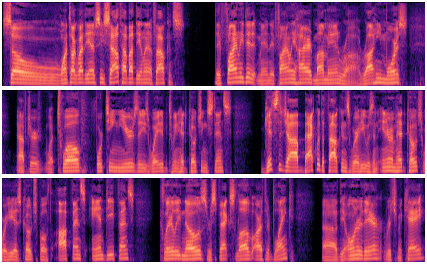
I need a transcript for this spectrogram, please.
So, want to talk about the NFC South? How about the Atlanta Falcons? They finally did it, man. They finally hired my man Ra, Raheem Morris, after what 12, 14 years that he's waited between head coaching stints. gets the job back with the Falcons, where he was an interim head coach, where he has coached both offense and defense. Clearly knows, respects, love Arthur Blank, uh, the owner there, Rich McKay,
